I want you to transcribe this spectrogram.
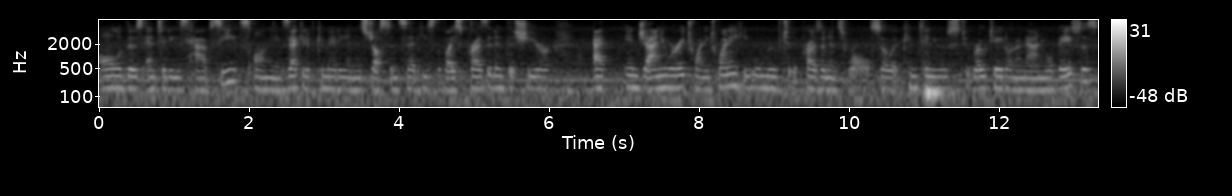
All of those entities have seats on the executive committee, and as Justin said, he's the vice president this year at, in January 2020, he will move to the president's role. So it continues to rotate on an annual basis.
